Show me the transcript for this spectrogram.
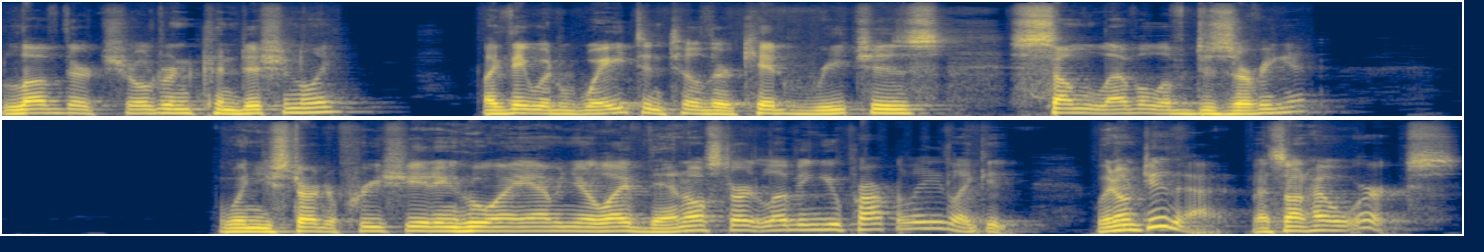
loved their children conditionally? Like they would wait until their kid reaches some level of deserving it? when you start appreciating who I am in your life, then I'll start loving you properly. Like it, we don't do that. That's not how it works.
